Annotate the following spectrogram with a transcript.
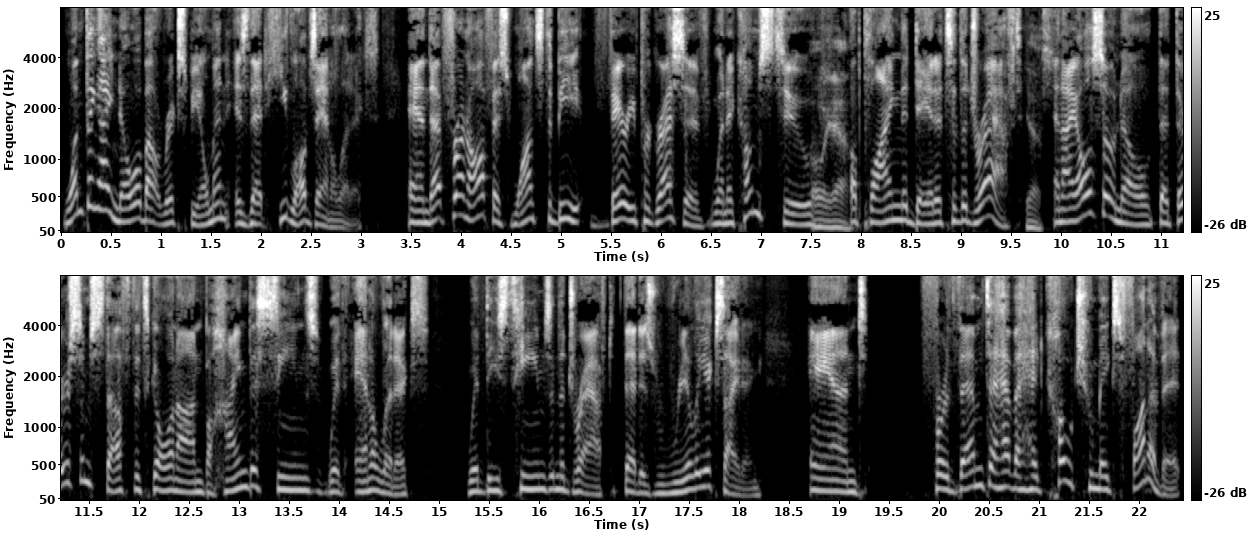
one thing I know about Rick Spielman is that he loves analytics. And that front office wants to be very progressive when it comes to oh, yeah. applying the data to the draft. Yes. And I also know that there's some stuff that's going on behind the scenes with analytics with these teams in the draft that is really exciting. And for them to have a head coach who makes fun of it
